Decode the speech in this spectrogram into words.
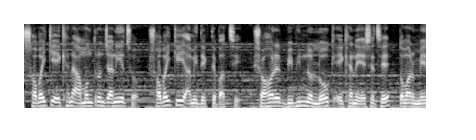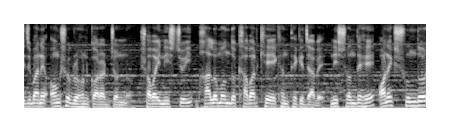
সবাইকে এখানে আমন্ত্রণ জানিয়েছ। সবাইকেই আমি দেখতে পাচ্ছি। শহরের বিভিন্ন লোক এখানে এসেছে তোমার মেজবানে অংশগ্রহণ করার জন্য। সবাই নিশ্চয়ই ভালো মন্দ খাবার খেয়ে এখান থেকে যাবে। নিঃসন্দেহে অনেক সুন্দর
